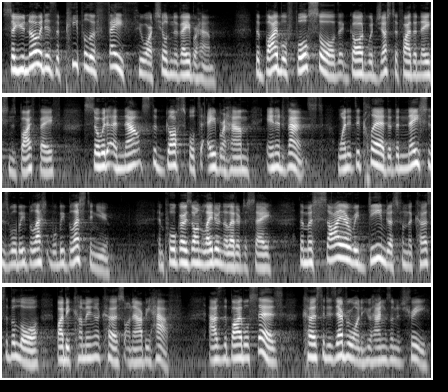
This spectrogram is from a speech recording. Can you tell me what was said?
So you know it is the people of faith who are children of Abraham. The Bible foresaw that God would justify the nations by faith, so it announced the gospel to Abraham in advance when it declared that the nations will be blessed, will be blessed in you. And Paul goes on later in the letter to say, The Messiah redeemed us from the curse of the law by becoming a curse on our behalf. As the Bible says, Cursed is everyone who hangs on a tree.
